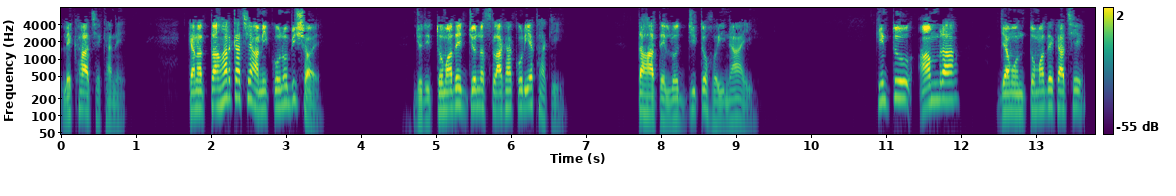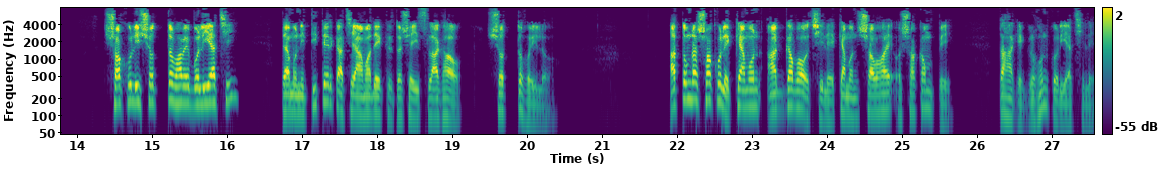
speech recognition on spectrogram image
লেখা আছে এখানে, কেন তাহার কাছে আমি কোনো বিষয় যদি তোমাদের জন্য শ্লাঘা করিয়া থাকি, তাহাতে লজ্জিত হই নাই। কিন্তু আমরা যেমন তোমাদের কাছে সকলই সত্যভাবে বলিয়াছি, তেমনি তিতের কাছে আমাদের কৃত সেই শ্লাঘাও সত্য হইল। আর তোমরা সকলে কেমন আজ্ঞাবহ ছিলে, কেমন সভয় ও সকম্পে তাহাকে গ্রহণ করিয়াছিলে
